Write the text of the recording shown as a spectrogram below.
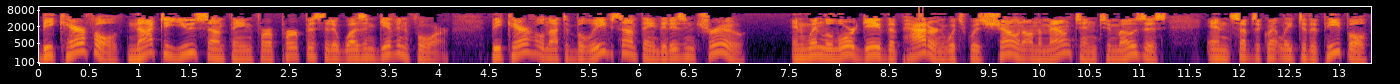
be careful not to use something for a purpose that it wasn't given for. Be careful not to believe something that isn't true. And when the Lord gave the pattern which was shown on the mountain to Moses and subsequently to the people,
